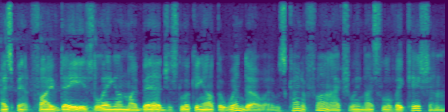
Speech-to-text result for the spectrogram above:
I spent five days laying on my bed just looking out the window. It was kind of fun, actually, a nice little vacation.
